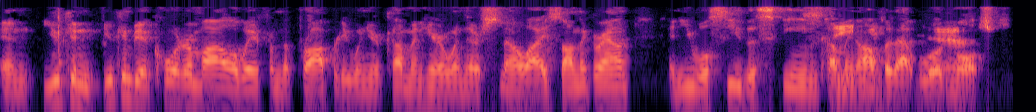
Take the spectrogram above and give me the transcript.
and you can, you can be a quarter mile away from the property when you're coming here when there's snow ice on the ground and you will see the steam coming off of that wood yeah. mulch.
